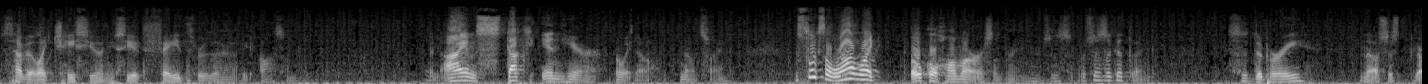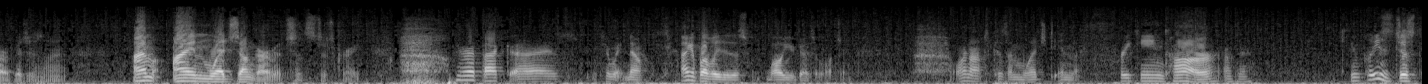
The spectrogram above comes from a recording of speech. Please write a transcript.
Just have it like chase you and you see it fade through there. That'd be awesome. And I am stuck in here. Oh wait, no, no, it's fine. This looks a lot like Oklahoma or something, which is which is a good thing. This is debris. No, it's just garbage, isn't it? I'm I'm wedged on garbage. That's just great. I'll be right back, guys. Okay, wait, no. I can probably do this while you guys are watching. Or not, because I'm wedged in the freaking car. Okay. Can you please just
